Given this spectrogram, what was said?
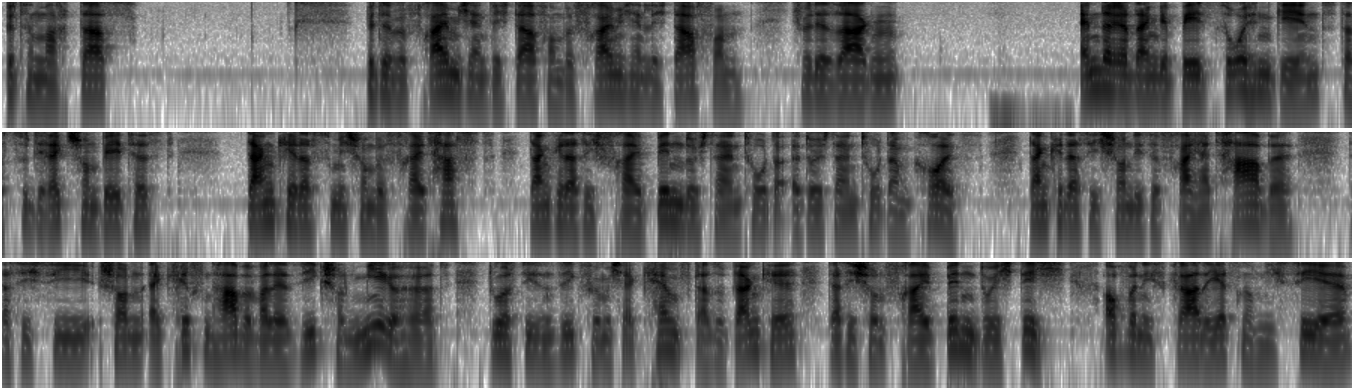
bitte mach das. Bitte befreie mich endlich davon, befreie mich endlich davon. Ich will dir sagen, ändere dein Gebet so hingehend, dass du direkt schon betest, danke, dass du mich schon befreit hast. Danke, dass ich frei bin durch deinen, Tod, äh, durch deinen Tod am Kreuz. Danke, dass ich schon diese Freiheit habe, dass ich sie schon ergriffen habe, weil der Sieg schon mir gehört. Du hast diesen Sieg für mich erkämpft. Also danke, dass ich schon frei bin durch dich. Auch wenn ich es gerade jetzt noch nicht sehe.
